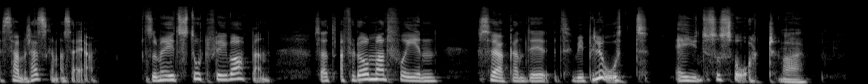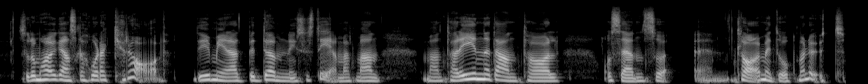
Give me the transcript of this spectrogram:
samhällsklasser kan man säga. Så de är ju ett stort flygvapen. Så att för dem att få in sökande till bli pilot är ju inte så svårt. nej. Så de har ju ganska hårda krav. Det är ju mer ett bedömningssystem, att man, man tar in ett antal och sen så eh, klarar man inte och åker man ut.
